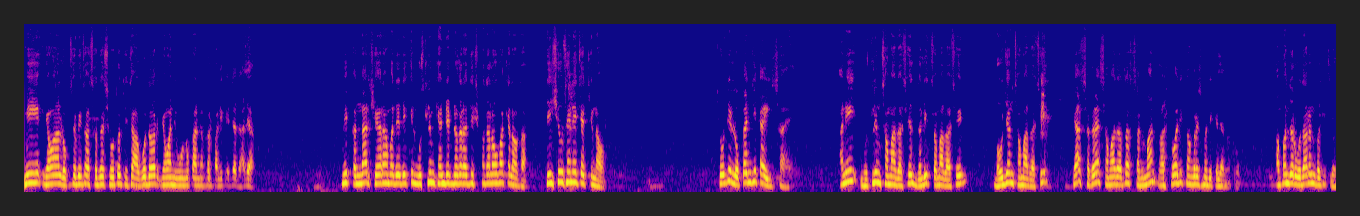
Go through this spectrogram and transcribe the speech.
मी जेव्हा लोकसभेचा सदस्य होतो त्याच्या अगोदर जेव्हा निवडणुका नगरपालिकेच्या झाल्या मी कंधार शहरामध्ये देखील मुस्लिम कॅन्डिडेट नगराध्यक्ष पदाला उभा केला होता. ते शिवसेनेच्या चिन्हावर. शेवटी लोकांची काय इच्छा आहे? आणि मुस्लिम समाज असेल दलित समाज असेल बहुजन समाज असेल या सगळ्या समाजाचा सन्मान राष्ट्रवादी काँग्रेसमध्ये केला जातो. आपण जर उदाहरण बघितलं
